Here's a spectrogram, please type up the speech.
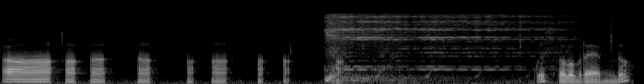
Ah, ah, ah, ah, ah, ah. Questo lo prendo.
